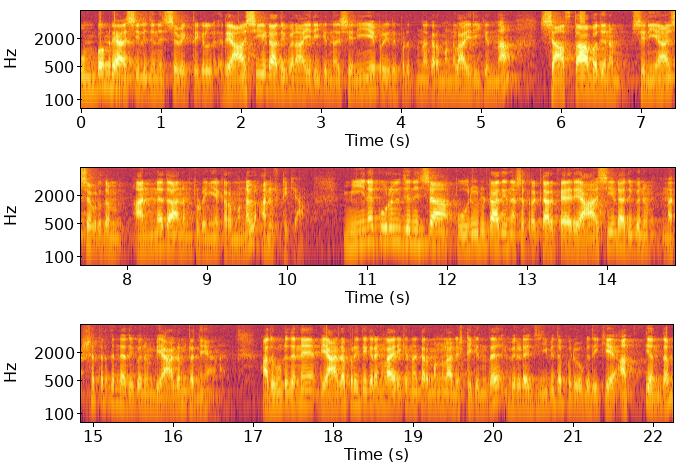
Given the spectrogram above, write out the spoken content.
കുംഭം രാശിയിൽ ജനിച്ച വ്യക്തികൾ രാശിയുടെ അധിപനായിരിക്കുന്ന ശനിയെ പ്രീതിപ്പെടുത്തുന്ന കർമ്മങ്ങളായിരിക്കുന്ന ശാസ്താഭജനം ശനിയാഴ്ച വ്രതം അന്നദാനം തുടങ്ങിയ കർമ്മങ്ങൾ അനുഷ്ഠിക്കാം. മീനക്കൂറിൽ ജനിച്ച പൂരൂരുട്ടാതി നക്ഷത്രക്കാർക്ക് രാശിയുടെ അധിപനും നക്ഷത്രത്തിന്റെ അധിപനും വ്യാഴം തന്നെയാണ്. അതുകൊണ്ട് തന്നെ വ്യാഴപ്രീതികരങ്ങളായിരിക്കുന്ന കർമ്മങ്ങൾ അനുഷ്ഠിക്കുന്നത് ഇവരുടെ ജീവിത പുരോഗതിക്ക് അത്യന്തം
